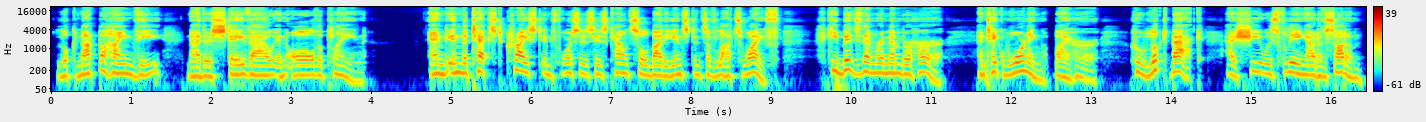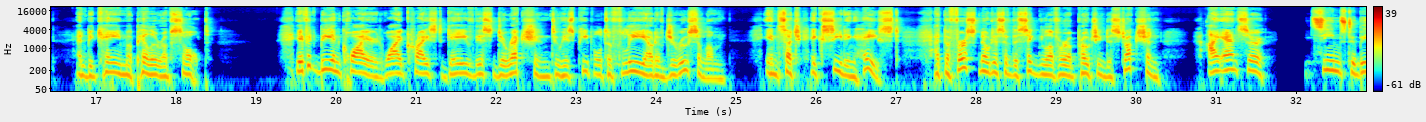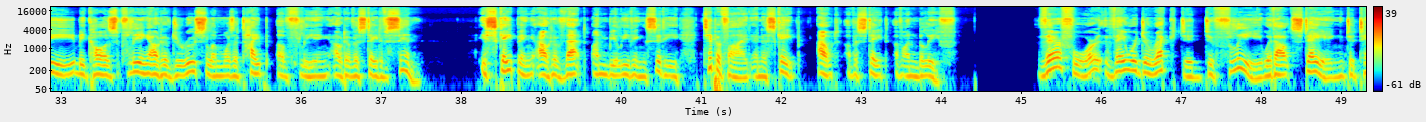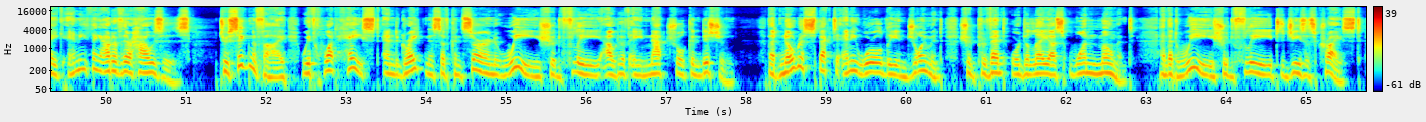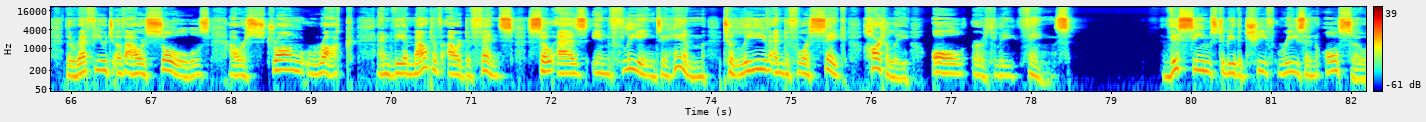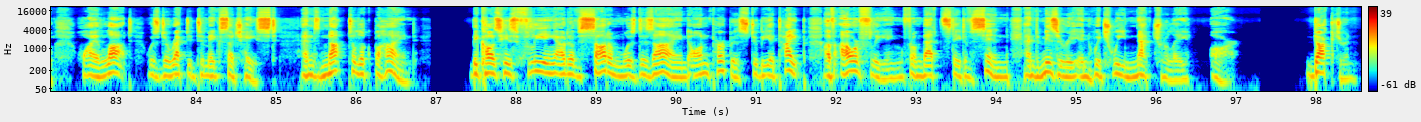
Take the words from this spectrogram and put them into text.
Look not behind thee, neither stay thou in all the plain. And in the text, Christ enforces his counsel by the instance of Lot's wife. He bids them remember her and take warning by her, who looked back as she was fleeing out of Sodom and became a pillar of salt. If it be inquired why Christ gave this direction to his people to flee out of Jerusalem in such exceeding haste, at the first notice of the signal of her approaching destruction, I answer, it seems to be because fleeing out of Jerusalem was a type of fleeing out of a state of sin. Escaping out of that unbelieving city typified an escape out of a state of unbelief. Therefore, they were directed to flee without staying to take anything out of their houses, to signify with what haste and greatness of concern we should flee out of a natural condition that no respect to any worldly enjoyment should prevent or delay us one moment, and that we should flee to Jesus Christ, the refuge of our souls, our strong rock, and the amount of our defense, so as in fleeing to Him to leave and forsake heartily all earthly things. This seems to be the chief reason also why Lot was directed to make such haste, and not to look behind, because his fleeing out of Sodom was designed on purpose to be a type of our fleeing from that state of sin and misery in which we naturally are. Doctrine.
